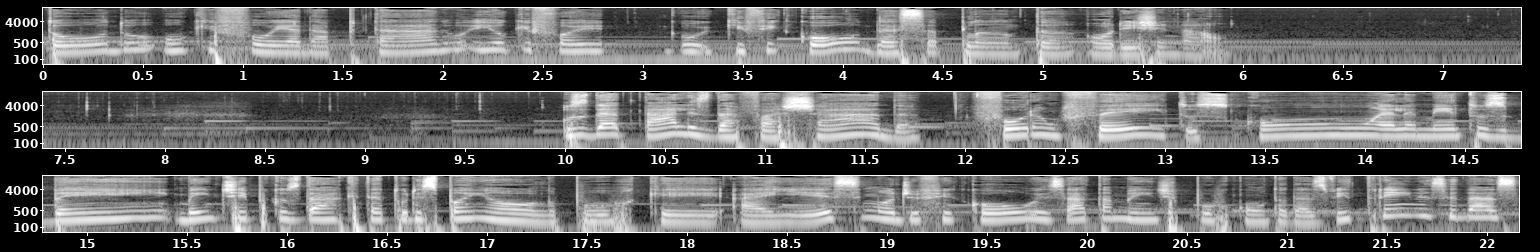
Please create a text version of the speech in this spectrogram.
todo o que foi adaptado e o que foi o que ficou dessa planta original. Os detalhes da fachada foram feitos com elementos bem, bem típicos da arquitetura espanhola, porque aí esse modificou exatamente por conta das vitrines e das,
